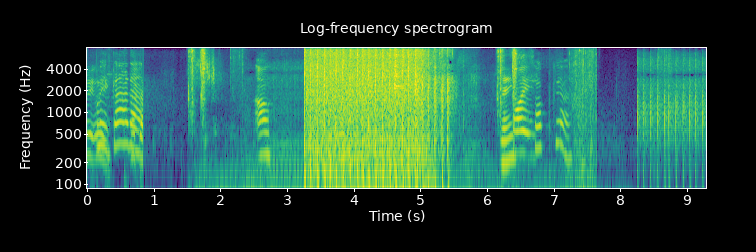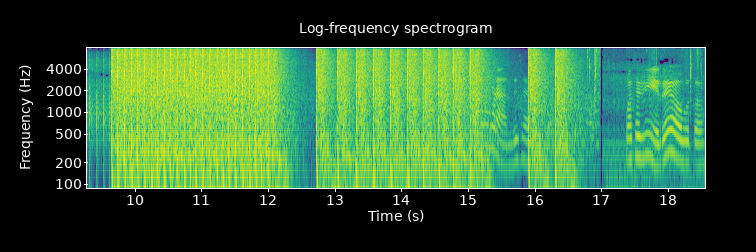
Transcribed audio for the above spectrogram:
Ui, ui. god à. Ông. Đấy. Thôi. Sốc kìa. grande, certo. Quattriniere o vuoto?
